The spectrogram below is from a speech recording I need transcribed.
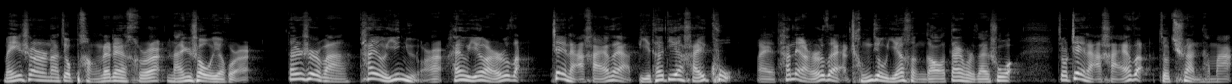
没事呢就捧着这盒难受一会儿。但是吧，他有一女儿，还有一个儿子，这俩孩子呀比他爹还酷。哎，他那儿子呀，成就也很高，待会儿再说。就这俩孩子就劝他妈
